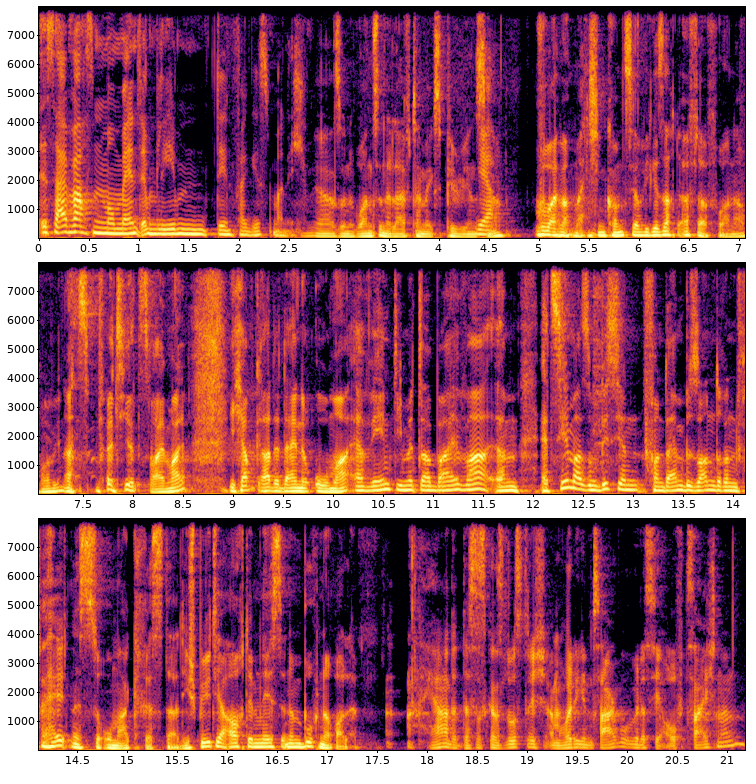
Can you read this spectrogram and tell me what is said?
ist einfach ein Moment im Leben, den vergisst man nicht. Ja, so eine Once-in-a-Lifetime-Experience. Ja. Ne? Wobei bei manchen kommt es ja, wie gesagt, öfter vor, ne, Robin? Also bei dir zweimal. Ich habe gerade deine Oma erwähnt, die mit dabei war. Ähm, erzähl mal so ein bisschen von deinem besonderen Verhältnis zu Oma Christa. Die spielt ja auch demnächst in einem Buch eine Rolle. Ja, das ist ganz lustig. Am heutigen Tag, wo wir das hier aufzeichnen,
